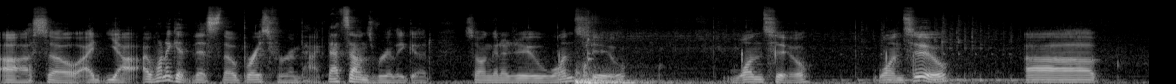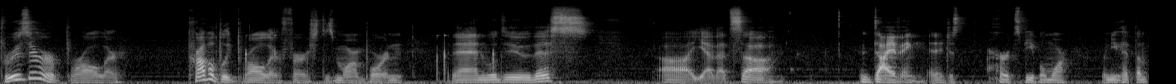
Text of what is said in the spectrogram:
Uh, so I, yeah, I want to get this, though, Brace for Impact. That sounds really good. So I'm gonna do one, two, one, two, one, two, uh, Bruiser or Brawler? Probably Brawler first is more important. Then we'll do this. Uh, yeah, that's, uh, diving, and it just hurts people more when you hit them.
